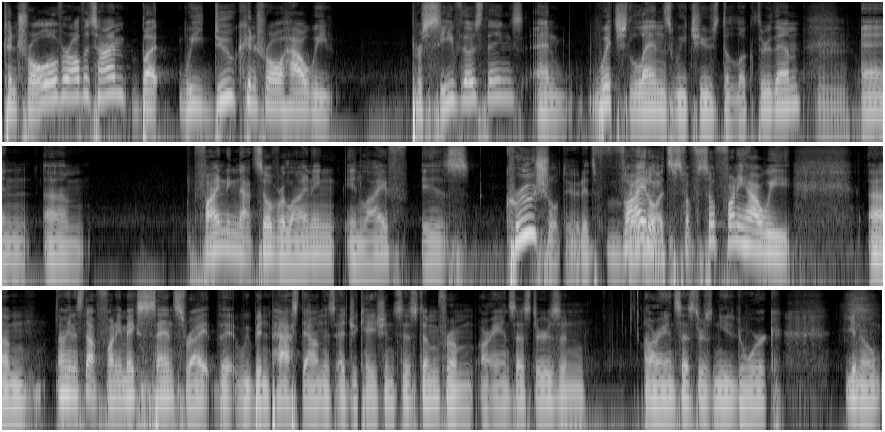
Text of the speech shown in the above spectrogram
control over all the time, but we do control how we perceive those things and which lens we choose to look through them. And um, finding that silver lining in life is crucial, dude. It's vital. Totally. It's so funny how we. Um, I mean, it's not funny. It makes sense, right? That we've been passed down this education system from our ancestors, and our ancestors needed to work, you know,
